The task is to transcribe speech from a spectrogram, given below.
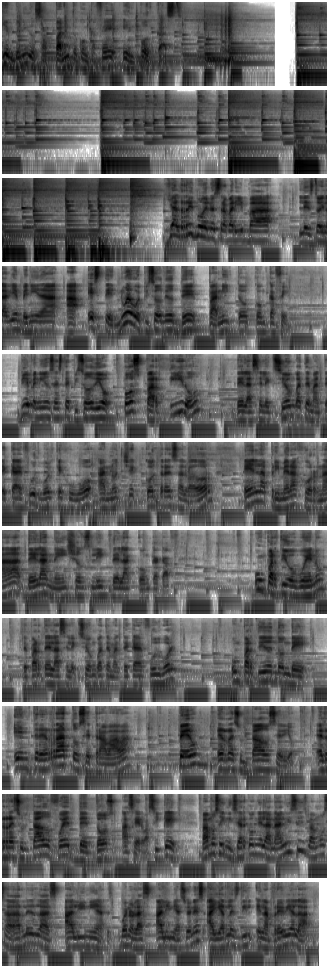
Bienvenidos a Panito con Café, el podcast. Y al ritmo de nuestra marimba, les doy la bienvenida a este nuevo episodio de Panito con Café. Bienvenidos a este episodio post partido de la selección guatemalteca de fútbol que jugó anoche contra El Salvador en la primera jornada de la Nations League de la CONCACAF. Un partido bueno de parte de la selección guatemalteca de fútbol. Un partido en donde entre ratos se trababa, pero el resultado se dio. El resultado fue de 2 a 0. Así que vamos a iniciar con el análisis. Vamos a darles las, bueno, las alineaciones. Ayer les di en la previa la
